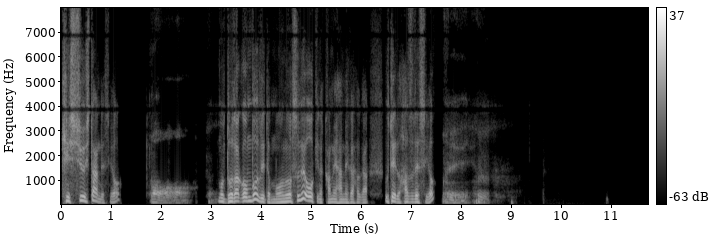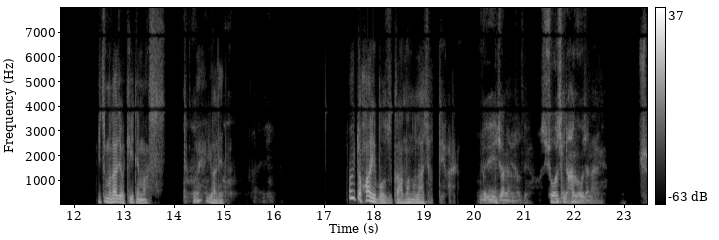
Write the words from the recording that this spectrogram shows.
結集したんですよ。おおもうドラゴンボールで言ったらものすごい大きなカメハメハが撃てるはずですよ。ー。ええうん。いつもラジオ聞いてます。ね、言われる。それとハイボーズか天野ラジオって言われる。いいじゃないの。正直な反応じゃない。し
